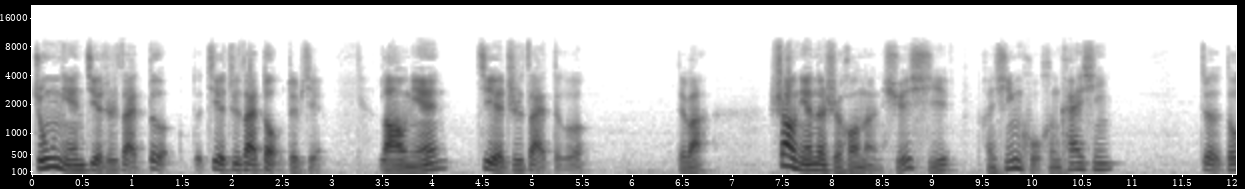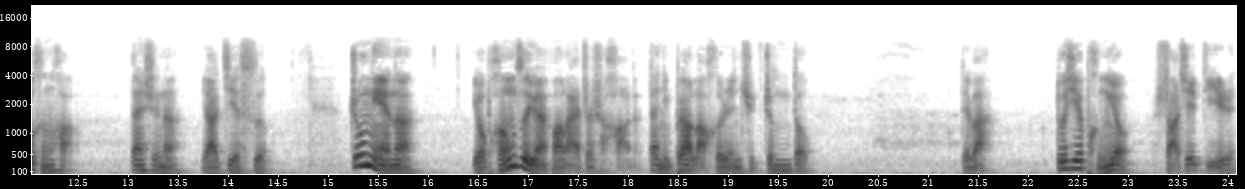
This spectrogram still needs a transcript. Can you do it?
中年戒之在的，戒之在斗。对不起，老年戒之在德，对吧？少年的时候呢，学习很辛苦，很开心，这都很好。但是呢，要戒色。中年呢，有朋自远方来，这是好的，但你不要老和人去争斗，对吧？多些朋友，少些敌人，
